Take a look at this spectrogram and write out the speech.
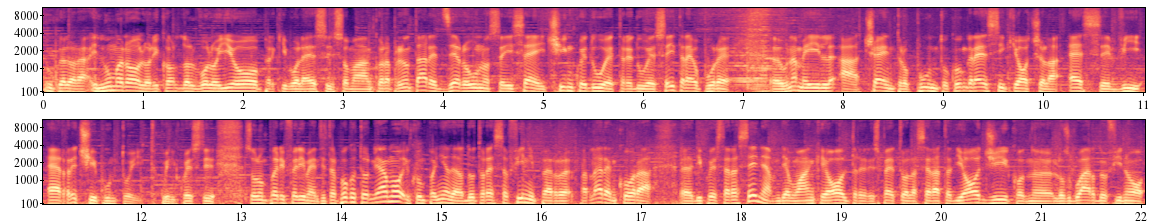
Dunque allora il numero lo ricordo al volo io per chi volesse insomma ancora prenotare 0166 523263 oppure eh, una mail a centro.congressi chiocciola svrc.it quindi questi sono un po' i riferimenti. Tra poco torniamo in compagnia della dottoressa Fini per parlare ancora eh, di questa rassegna. Andiamo anche oltre rispetto alla serata di oggi con eh, lo sguardo fino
